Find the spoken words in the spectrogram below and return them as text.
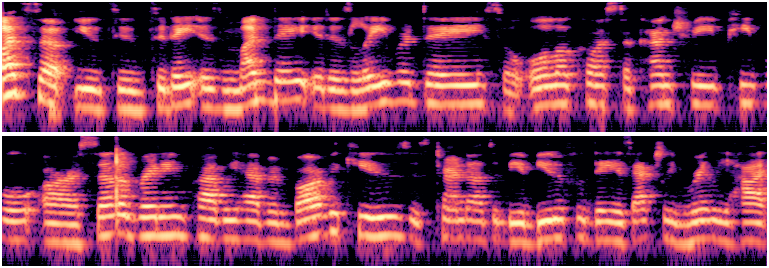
What's up, YouTube? Today is Monday. It is Labor Day. So, all across the country, people are celebrating, probably having barbecues. It's turned out to be a beautiful day. It's actually really hot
